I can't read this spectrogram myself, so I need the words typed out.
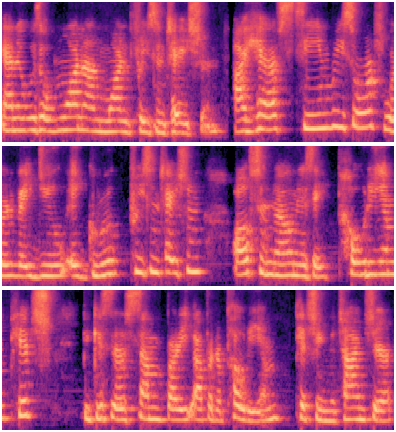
and it was a one on one presentation. I have seen resorts where they do a group presentation, also known as a podium pitch, because there's somebody up at a podium pitching the timeshare.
